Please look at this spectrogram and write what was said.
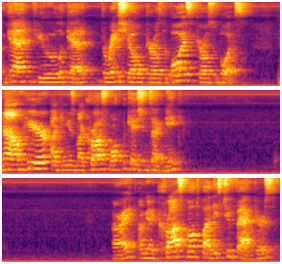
Again, if you look at it, the ratio girls to boys, girls to boys. Now here I can use my cross multiplication technique. All right, I'm going to cross multiply these two factors,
